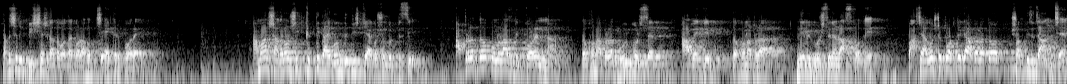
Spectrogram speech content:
তাদের সাথে বিশ্বাসঘাতকতা করা হচ্ছে একের পর আমার সাধারণ শিক্ষার্থী ভাই বোনদের দৃষ্টি আকর্ষণ করতেছি। আপনারা তো কোনো রাজনীতি করেন না। তখন আপনারা ভুল করছেন, আবেগে তখন আপনারা নেমে বসছিলেন রাজপথে। পাঁচই আগস্টের পর থেকে আপনারা তো সবকিছু জানছেন।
